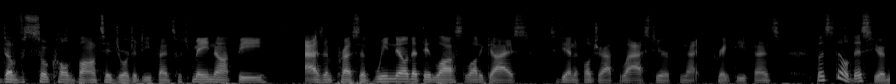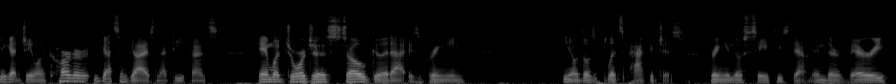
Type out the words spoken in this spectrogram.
the so-called vaunted Georgia defense, which may not be as impressive. We know that they lost a lot of guys to the NFL draft last year from that great defense, but still this year, I mean, you got Jalen Carter, you got some guys in that defense, and what Georgia is so good at is bringing, you know, those blitz packages, bringing those safeties down, and they're very,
